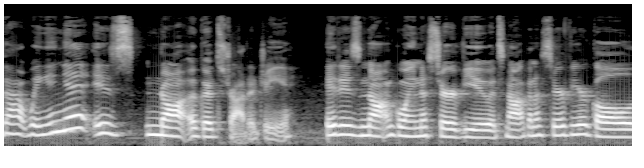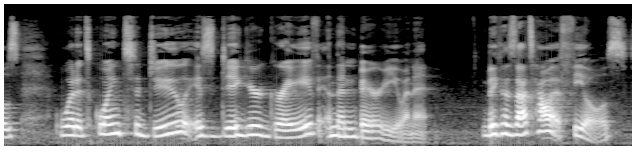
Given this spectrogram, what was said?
that winging it is not a good strategy. It is not going to serve you. It's not going to serve your goals. What it's going to do is dig your grave and then bury you in it. Because that's how it feels.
